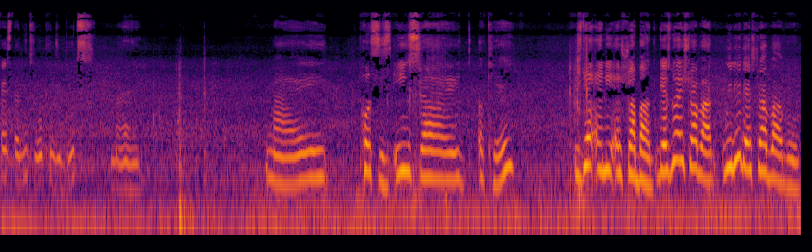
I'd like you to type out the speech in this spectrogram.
First, I need to open the boots. My my purse is inside. Okay. Is there any extra bag? There's no extra bag. We need extra bag oh.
